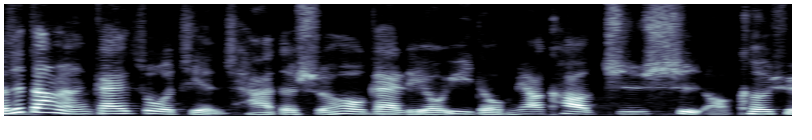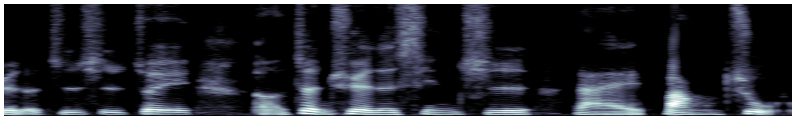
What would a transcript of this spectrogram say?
可是，当然该做检查的时候，该留意的，我们要靠知识哦，科学的知识，最呃正确的心知来帮助。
